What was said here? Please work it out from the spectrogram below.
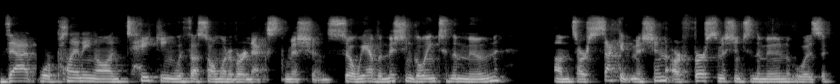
that we're planning on taking with us on one of our next missions. So we have a mission going to the moon. Um, it's our second mission. Our first mission to the moon was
